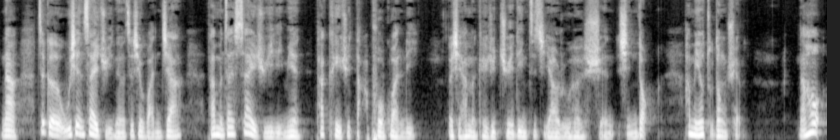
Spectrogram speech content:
那这个无限赛局呢，这些玩家他们在赛局里面，他可以去打破惯例，而且他们可以去决定自己要如何选行动，他们有主动权。然后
